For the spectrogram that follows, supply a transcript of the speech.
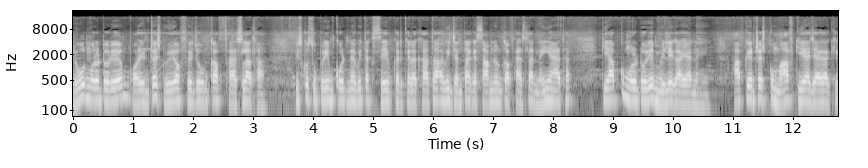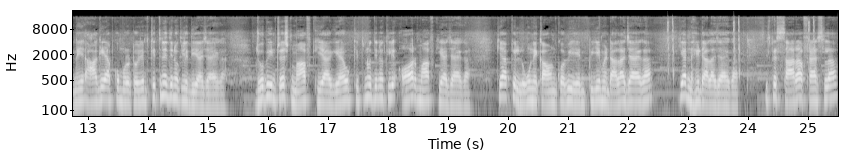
लोन मोरेटोरियम और इंटरेस्ट वे ऑफ़ पे जो उनका फैसला था, इसको सुप्रीम कोर्ट ने अभी तक सेव करके रखा था। अभी जनता के सामने उनका फैसला नहीं आया था कि आपको मोरेटोरियम मिलेगा या नहीं। आपके इंटरेस्ट को माफ़ किया जाएगा कि नहीं, आगे आपको मोरेटोरियम कितने दिनों के लिए दिया जाएगा? जो भी इंटरेस्ट माफ़ किया गया है, वो कितनों दिनों के लिए और माफ़ किया जाएगा? क्या आपके लोन अकाउंट को अभी एन में डाला जाएगा या नहीं डाला जाएगा? इस पर सारा फैसला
